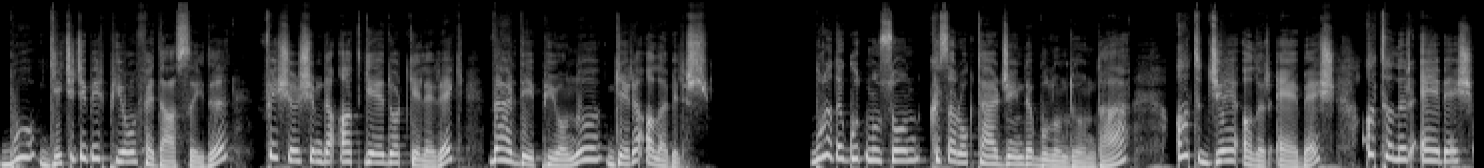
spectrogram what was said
bu geçici bir piyon fedasıydı. Fischer şimdi at G4 gelerek verdiği piyonu geri alabilir. Burada Gudmundsson kısa rok tercihinde bulunduğunda at C alır E5, at alır E5,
